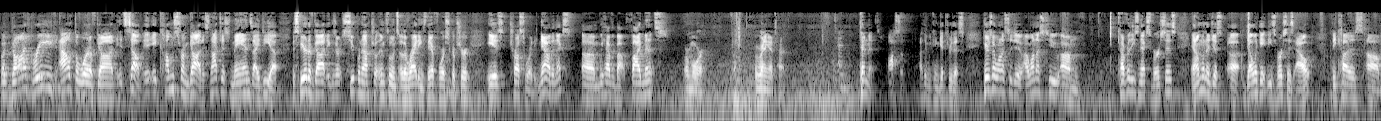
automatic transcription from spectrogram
But God breathed out the Word of God itself. It, it comes from God. It's not just man's idea. The Spirit of God exerts supernatural influence of the writings. Therefore, Scripture is trustworthy. Now, the next, um, we have about five minutes or more. We're running out of time. Ten. Ten minutes. Awesome. I think we can get through this. Here's what I want us to do. I want us to um, cover these next verses, and I'm going to just uh, delegate these verses out because um,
